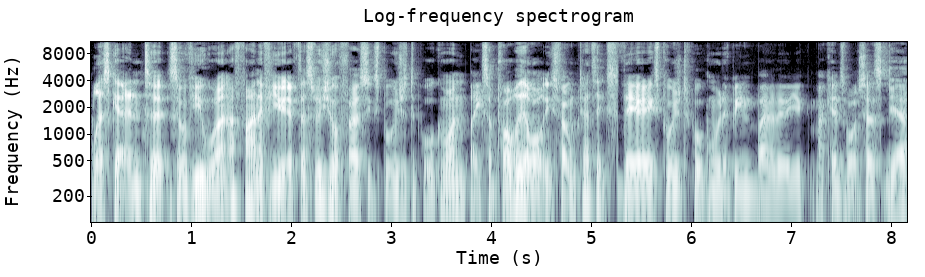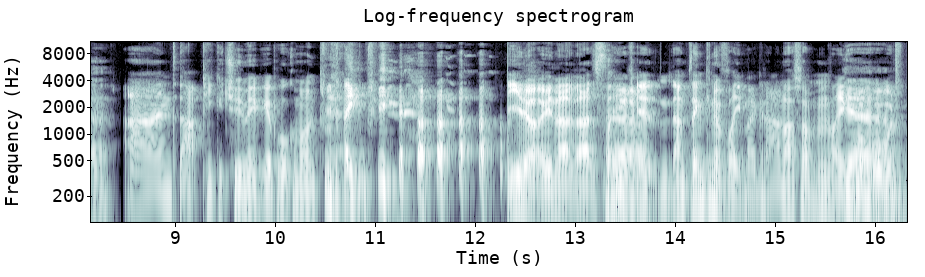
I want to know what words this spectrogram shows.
Let's get into it. So if you weren't a fan, if you if this was your first exposure to Pokemon, like so probably a lot of these film critics, their exposure to Pokemon would have been, by the way, my kids watch this, Yeah. and that Pikachu might be a Pokemon. Might be. You know, what I mean that that's like Yeah. it, I'm thinking of like my gran or something. Like, what, Yeah. what would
